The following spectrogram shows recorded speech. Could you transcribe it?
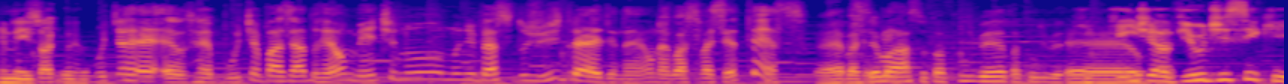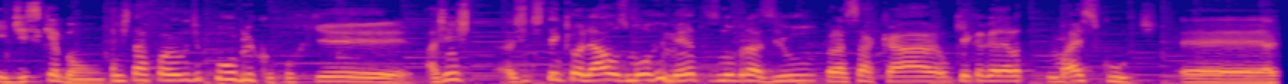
remake. Só que o reboot é, é- o reboot é baseado realmente no, no universo do Juiz Dredd, né? O negócio vai ser tenso. É, vai ser bem- massa, eu tô afim de ver, tô afim de ver. É, Quem já viu disse que, disse que é bom. A gente tá falando de público, porque a gente, a gente tem que olhar os movimentos no Brasil pra sacar o que, que a galera mais curte. É,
